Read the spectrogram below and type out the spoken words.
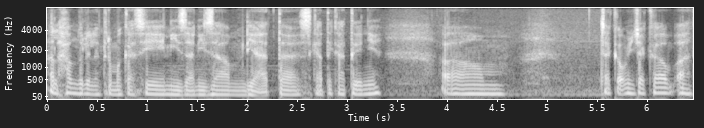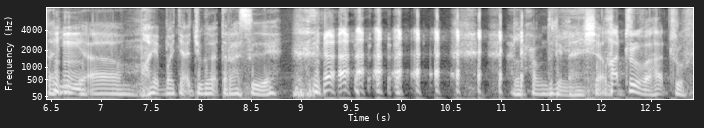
Alhamdulillah terima kasih Niza Nizam di atas kata-katanya um, Cakap mencakap uh, Tadi uh, banyak juga terasa eh Alhamdulillah insyaAllah Hard truth lah Hard truth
